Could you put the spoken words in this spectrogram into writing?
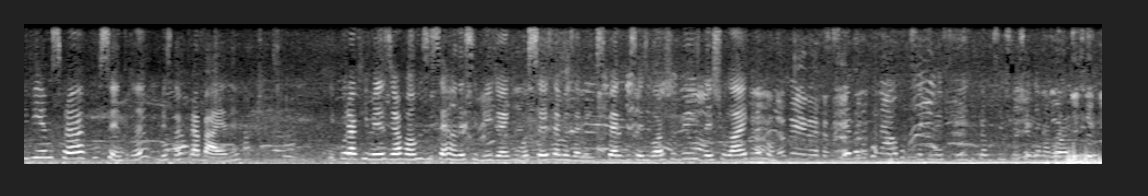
e viemos para o centro, né? Ver se nós trabalha, né? E por aqui mesmo já vamos encerrando esse vídeo aí com vocês, né, meus amigos? Espero que vocês gostem do vídeo, deixa o like, né, amor? Se inscreva no canal para você é inscrito, para vocês que estão chegando agora, bem-vindos.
